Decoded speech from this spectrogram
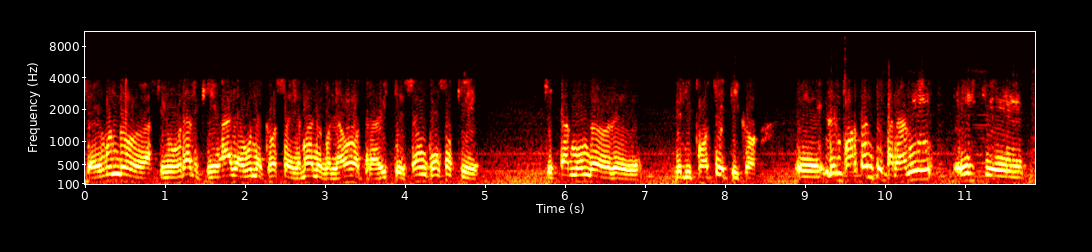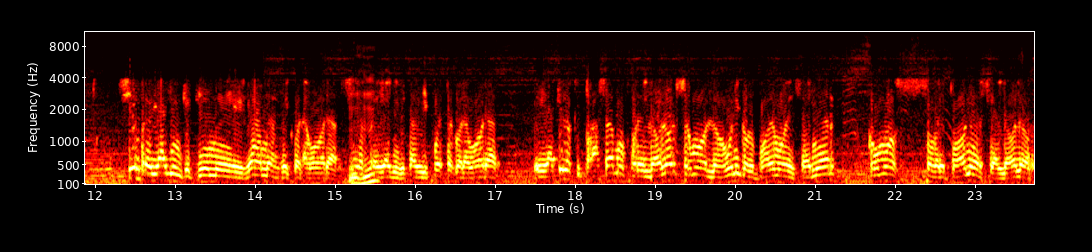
Segundo, asegurar que haya una cosa de la mano con la otra, ¿viste? Son cosas que, que están viendo de, del hipotético. Eh, lo importante para mí es que siempre hay alguien que tiene ganas de colaborar, siempre Ujú. hay alguien que está dispuesto a colaborar. Eh, aquellos que pasamos por el dolor somos los únicos que podemos enseñar cómo sobreponerse al dolor.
